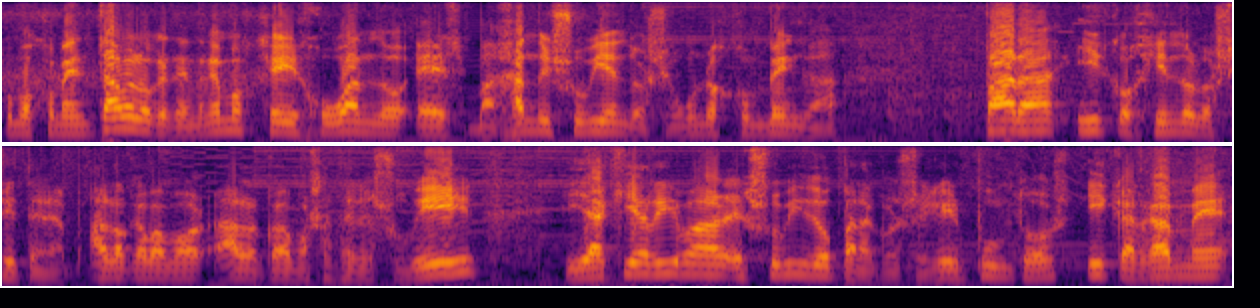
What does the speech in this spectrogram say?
Como os comentaba, lo que tendremos que ir jugando es bajando y subiendo según nos convenga para ir cogiendo los ítems. A lo que vamos, a hacer es subir. Y aquí arriba he subido para conseguir puntos y cargarme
